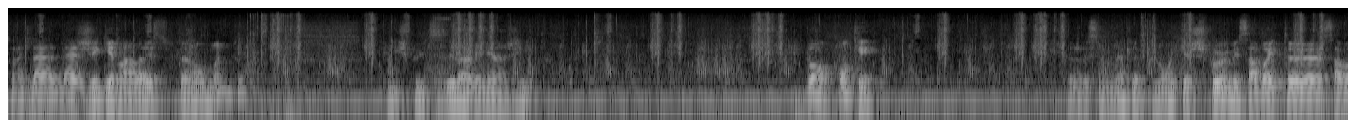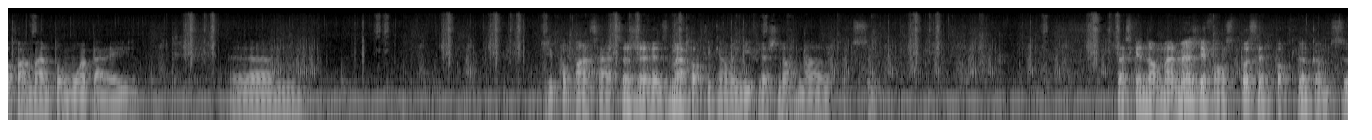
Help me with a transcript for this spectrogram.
Ça va être la, la gigue irlandaise tout le long de même, toi. Puis, je peux utiliser leur énergie. Bon, ok. Je vais essayer de me mettre le plus loin que je peux, mais ça va être, euh, ça va faire mal pour moi pareil. Euh, J'ai pas pensé à ça. J'aurais dû m'apporter quand même des flèches normales pour ça. Parce que normalement, je défonce pas cette porte-là comme ça.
